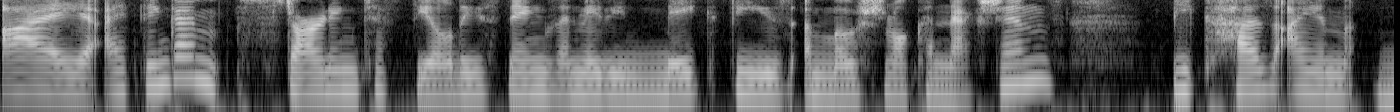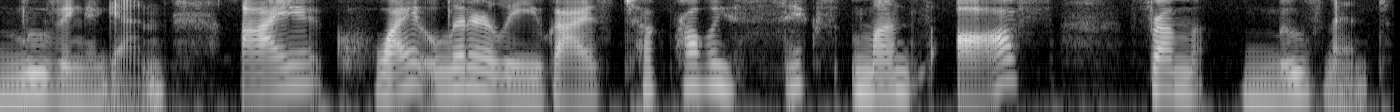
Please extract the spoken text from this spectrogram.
I I think I'm starting to feel these things and maybe make these emotional connections because I am moving again. I quite literally, you guys, took probably 6 months off from movement.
